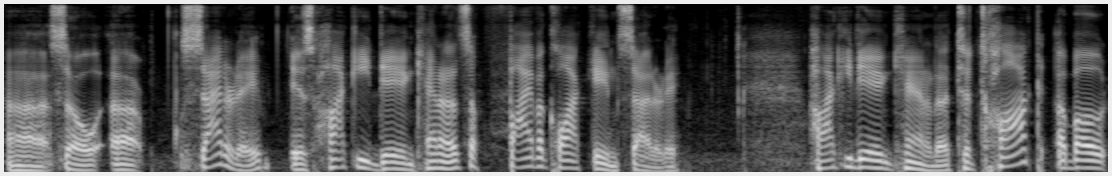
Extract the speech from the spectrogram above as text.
Uh, so uh, Saturday is Hockey Day in Canada. That's a five o'clock game Saturday. Hockey Day in Canada to talk about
